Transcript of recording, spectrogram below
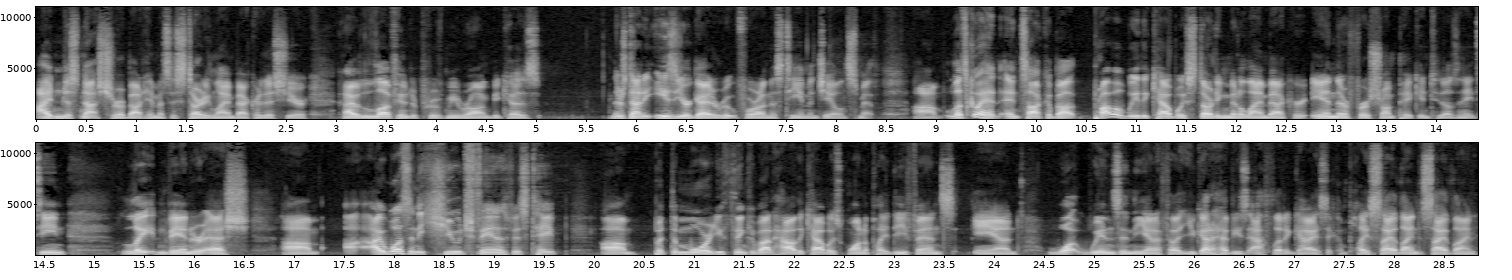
I'm just not sure about him as a starting linebacker this year. And I would love him to prove me wrong because there's not an easier guy to root for on this team than Jaylon Smith. Um, let's go ahead and talk about probably the Cowboys starting middle linebacker and their first round pick in 2018. Leighton Vander Esch. Um, I wasn't a huge fan of his tape, um, but the more you think about how the Cowboys want to play defense and what wins in the NFL, you got to have these athletic guys that can play sideline to sideline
